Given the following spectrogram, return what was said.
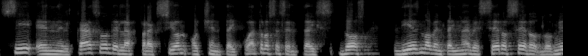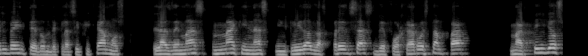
si en el caso de la fracción 8462 109900 2020, donde clasificamos las demás máquinas, incluidas las prensas de forjar o estampar, martillos,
